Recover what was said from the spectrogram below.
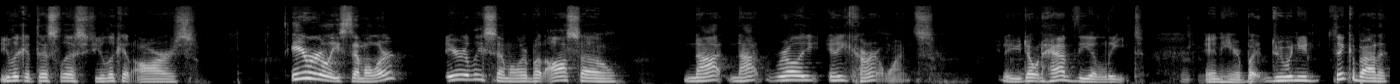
you look at this list, you look at ours, eerily similar. eerily similar, but also not not really any current ones. You know, you don't have the Elite in here, but do when you think about it,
